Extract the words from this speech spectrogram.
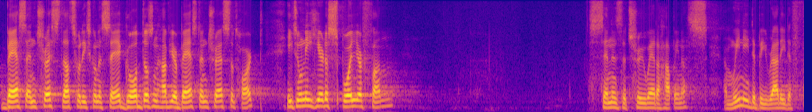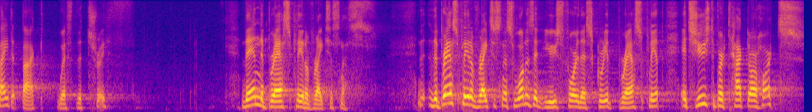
best interest. That's what he's going to say. God doesn't have your best interest at heart. He's only here to spoil your fun. Sin is the true way to happiness, and we need to be ready to fight it back with the truth. Then the breastplate of righteousness. The breastplate of righteousness, what is it used for, this great breastplate? It's used to protect our hearts.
